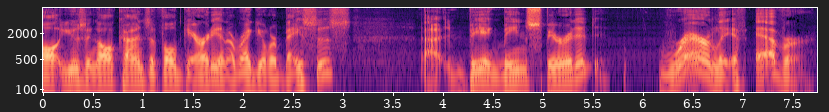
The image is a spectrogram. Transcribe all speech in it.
all using all kinds of vulgarity on a regular basis, uh, being mean spirited, rarely, if ever,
